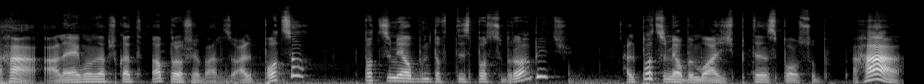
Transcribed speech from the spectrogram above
Aha, ale jakbym na przykład... O, proszę bardzo, ale po co? Po co miałbym to w ten sposób robić? Ale po co miałbym łazić w ten sposób? Aha,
